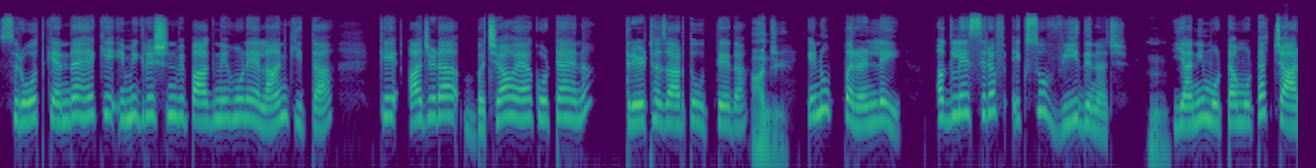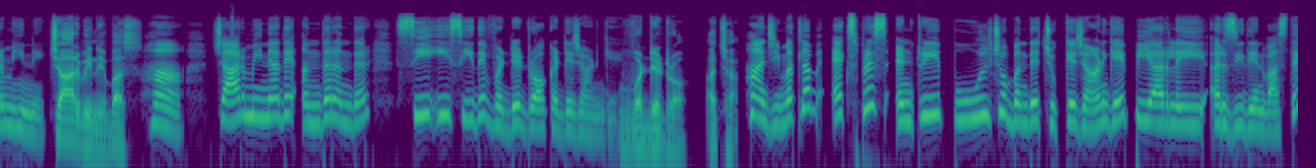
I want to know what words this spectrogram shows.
ਸਰੋਤ ਕਹਿੰਦਾ ਹੈ ਕਿ ਇਮੀਗ੍ਰੇਸ਼ਨ ਵਿਭਾਗ ਨੇ ਹੁਣ ਐਲਾਨ ਕੀਤਾ ਕਿ ਆ ਜਿਹੜਾ ਬਚਿਆ ਹੋਇਆ ਕੋਟਾ ਹੈ ਨਾ 63000 ਤੋਂ ਉੱਤੇ ਦਾ ਹਾਂਜੀ। ਇਹਨੂੰ ਭਰਨ ਲਈ ਅਗਲੇ ਸਿਰਫ 120 ਦਿਨਾਂ 'ਚ। ਯਾਨੀ ਮੋਟਾ-ਮੋਟਾ 4 ਮਹੀਨੇ। 4 ਮਹੀਨੇ ਬਸ। ਹਾਂ 4 ਮਹੀਨਿਆਂ ਦੇ ਅੰਦਰ ਅੰਦਰ CEC ਦੇ ਵੱਡੇ ਡਰਾਅ ਕੱਢੇ ਜਾਣਗੇ। ਵੱਡੇ ਡਰਾ ਅੱਛਾ। ਹਾਂਜੀ ਮਤਲਬ ਐਕਸਪ੍ਰੈਸ ਐਂਟਰੀ ਪੂਲ ਚੋਂ ਬੰਦੇ ਚੁੱਕੇ ਜਾਣਗੇ ਪੀਆਰ ਲਈ ਅਰਜ਼ੀ ਦੇਣ ਵਾਸਤੇ।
